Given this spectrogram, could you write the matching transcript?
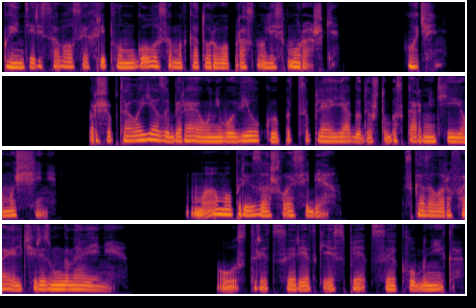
Поинтересовался хриплым голосом, от которого проснулись мурашки. Очень. Прошептала я, забирая у него вилку и подцепляя ягоду, чтобы скормить ее мужчине. «Мама превзошла себя», — сказал Рафаэль через мгновение. Устрицы, редкие специи, клубника.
